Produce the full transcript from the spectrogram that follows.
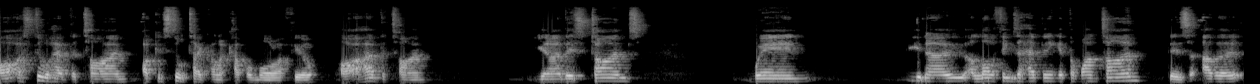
I still have the time. I can still take on a couple more. I feel I have the time. You know, there's times when you know a lot of things are happening at the one time. There's other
